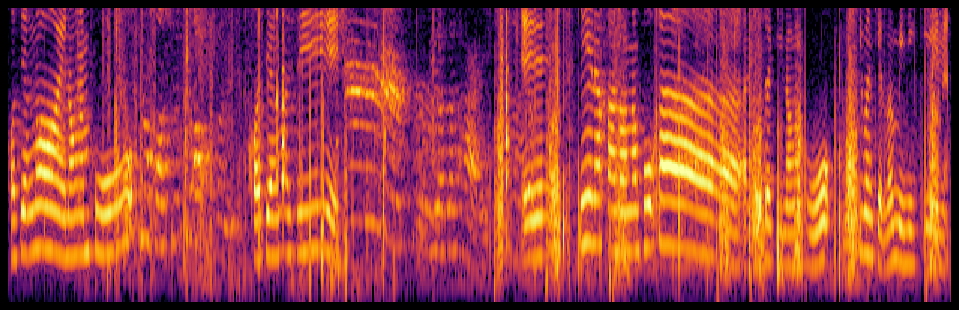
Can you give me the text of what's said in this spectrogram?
ขอเสียงหน่อย น้องน้ำพุหนูขอชุดเกาะก่อน ขอเสียงหน่อยสิ เดี๋ยวพี่เราจะถ่าย เอ นี่นะคะน้องน้ำพุค่ะ อันนี้สกีน้องน้ำพุที่มันเขียนว่ามินิเกมเนี่ย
